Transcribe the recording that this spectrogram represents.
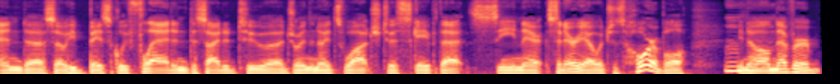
And uh, so he basically fled and decided to uh, join the Night's Watch to escape that scene- scenario, which is horrible. You know, I'll never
